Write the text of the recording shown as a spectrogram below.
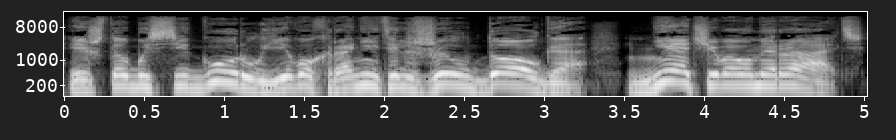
и чтобы Сигурл, его хранитель, жил долго, нечего умирать,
